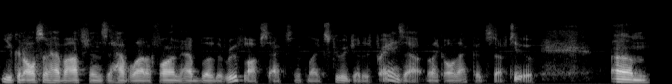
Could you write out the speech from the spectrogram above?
you can also have options to have a lot of fun, have blow the roof off sex, and like screw each other's brains out, like all that good stuff too. Um,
